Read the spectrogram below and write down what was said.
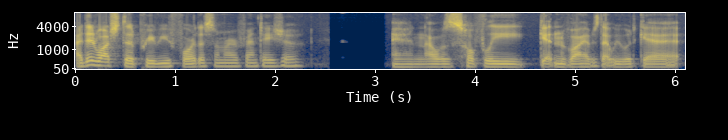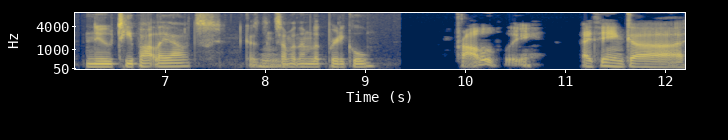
I did watch the preview for the Summer of Fantasia, and I was hopefully getting vibes that we would get new teapot layouts because Mm. some of them look pretty cool. Probably. I think uh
